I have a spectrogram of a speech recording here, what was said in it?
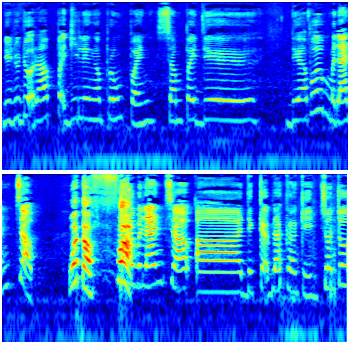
dia duduk rapat gila dengan perempuan sampai dia Dia apa Melancap What the Dia fuck? melancap uh, Dekat belakang okay. Contoh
